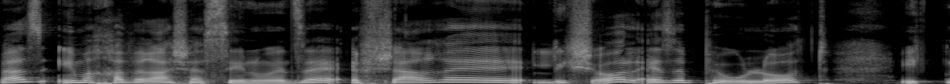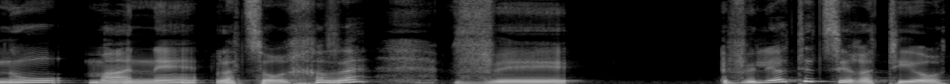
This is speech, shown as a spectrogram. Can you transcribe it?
ואז עם החברה שעשינו את זה, אפשר uh, לשאול איזה פעולות ייתנו מענה לצורך הזה, ו... ולהיות יצירתיות.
